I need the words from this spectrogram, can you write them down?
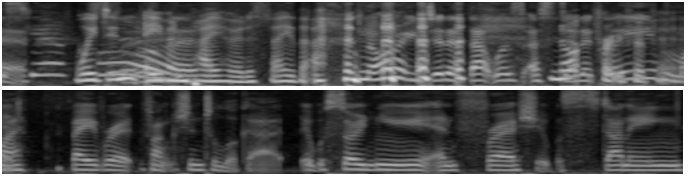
yes, yeah. of We didn't even pay her to say that. no, you did it. That was aesthetically my favorite function to look at. It was so new and fresh. It was stunning.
